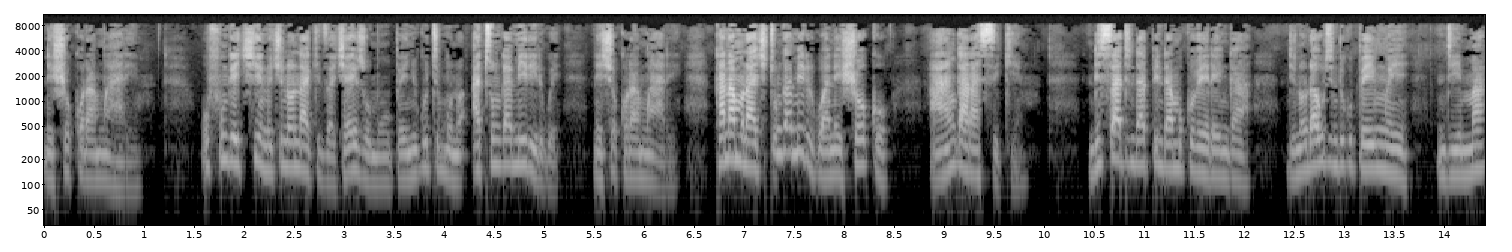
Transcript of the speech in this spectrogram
neshoko ramwari. Ufunge chinhu chinonakidza chaizvo muupenyu kuti munhu atungamirirwe neshoko ramwari. Kana munhu achitungamirirwa neshoko haangarasike ndisati ndapinda mukuverenga ndinoda kuti ndikupe imwe ndima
